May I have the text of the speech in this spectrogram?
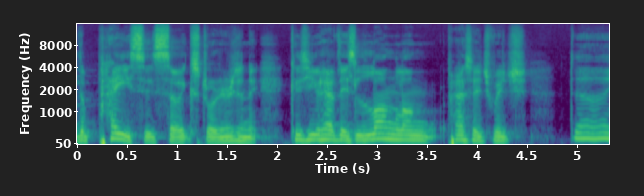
The pace is so extraordinary, isn't it? Because you have this long, long passage which, I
